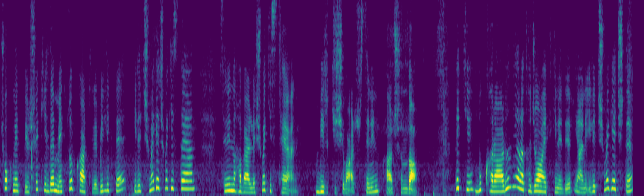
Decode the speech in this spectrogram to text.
çok net bir şekilde mektup kartıyla birlikte iletişime geçmek isteyen, seninle haberleşmek isteyen bir kişi var senin karşında. Peki bu kararın yaratacağı etki nedir? Yani iletişime geçti.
